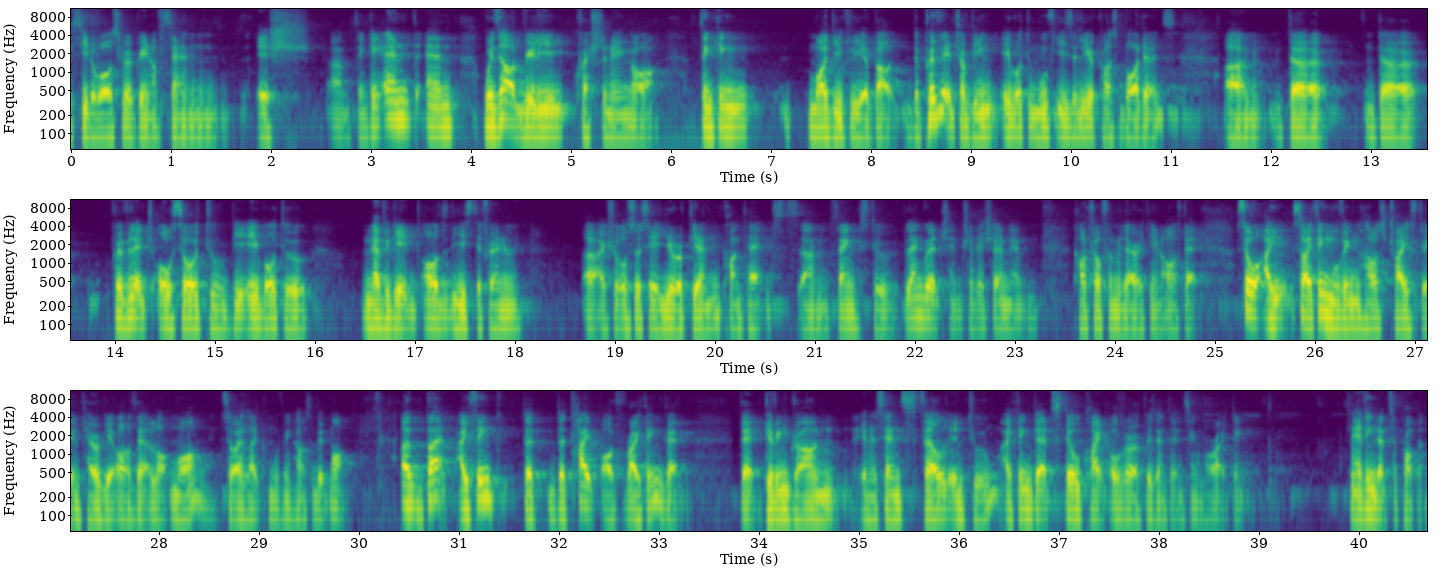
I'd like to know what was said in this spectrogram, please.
see the world through a grain of sand ish um, thinking, and and without really questioning or thinking more deeply about the privilege of being able to move easily across borders, mm. um, the the privilege also to be able to navigate all these different, uh, I should also say European contexts, um, thanks to language and tradition and cultural familiarity and all of that. So I, so I think Moving House tries to interrogate all of that a lot more. So I like Moving House a bit more. Uh, but I think that the type of writing that that Giving Ground, in a sense, fell into, I think that's still quite overrepresented in Singapore writing. And I think that's a problem.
